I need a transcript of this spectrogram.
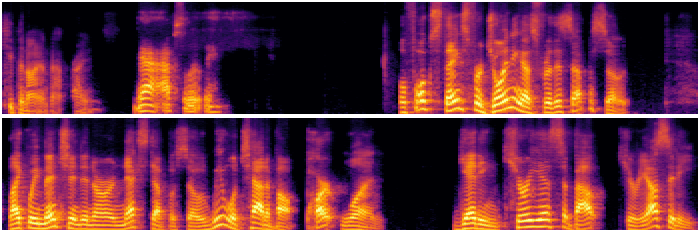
keep an eye on that, right? Yeah, absolutely. Well, folks, thanks for joining us for this episode. Like we mentioned in our next episode, we will chat about part one getting curious about curiosity,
